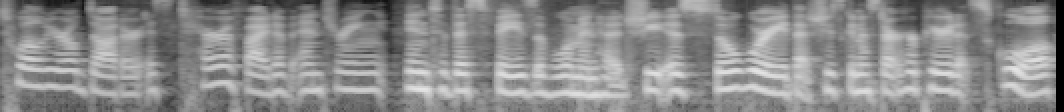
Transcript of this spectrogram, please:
12 year old daughter is terrified of entering into this phase of womanhood. She is so worried that she's going to start her period at school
